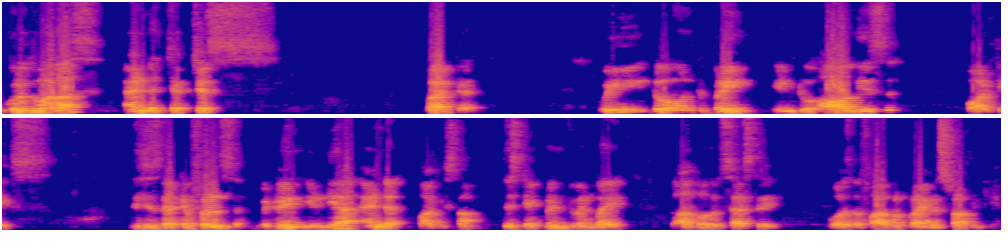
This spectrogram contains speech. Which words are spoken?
gurudwaras, and churches. But we don't bring into all these politics. This is the difference between India and Pakistan. This statement given by Lal Bahadur Shastri was the former Prime Minister of India.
